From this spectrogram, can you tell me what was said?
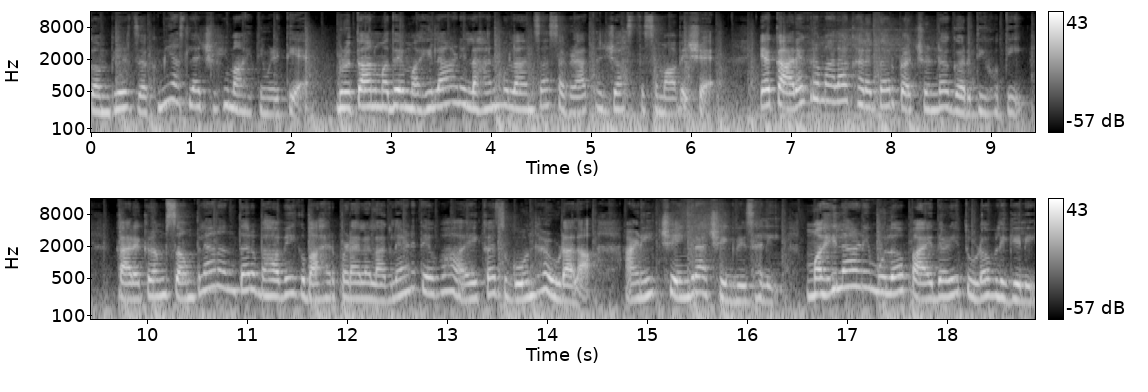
गंभीर जखमी असल्याचीही माहिती मिळतीये. मृतांमध्ये महिला आणि लहान मुलांचा सगळ्यात जास्त समावेश आहे. या कार्यक्रमाला खरं तर प्रचंड गर्दी होती. कार्यक्रम संपल्यानंतर भाविक बाहेर पडायला लागले आणि तेव्हा एकच गोंधळ उडाला आणि चेंगराचेंगरी झाली. महिला आणि मुलं पायदळी तुडवली गेली.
